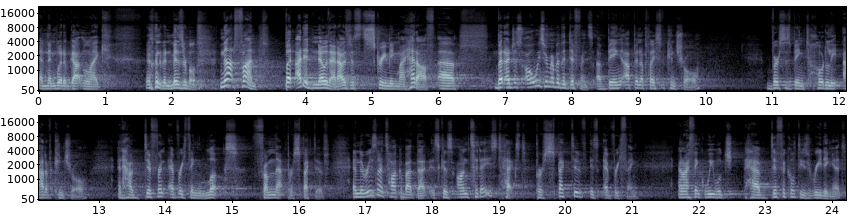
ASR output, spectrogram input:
and then would have gotten like, it would have been miserable. Not fun, but I didn't know that. I was just screaming my head off. Uh, but I just always remember the difference of being up in a place of control versus being totally out of control, and how different everything looks from that perspective. And the reason I talk about that is because on today's text, perspective is everything. And I think we will have difficulties reading it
